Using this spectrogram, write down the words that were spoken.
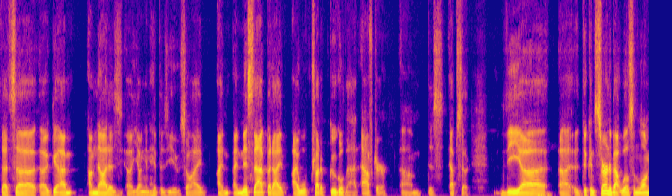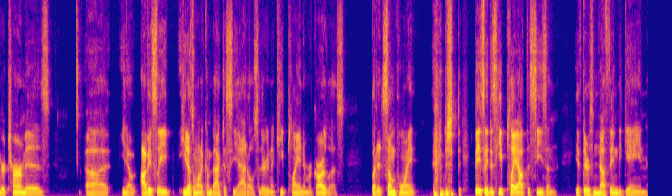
that's uh, uh I'm I'm not as uh, young and hip as you, so I I I miss that, but I I will try to Google that after um, this episode the uh, uh, the concern about Wilson longer term is, uh, you know, obviously he doesn't want to come back to Seattle, so they're going to keep playing him regardless. But at some point, basically, does he play out the season if there's nothing to gain,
